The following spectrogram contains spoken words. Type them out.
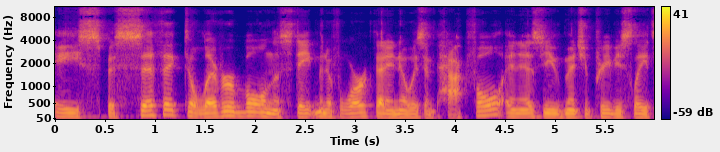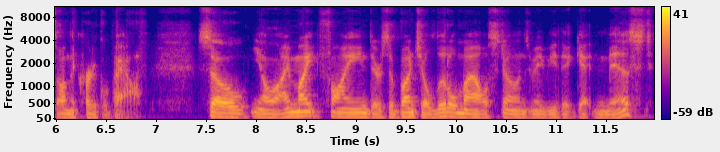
a specific deliverable in the statement of work that I know is impactful. And as you've mentioned previously, it's on the critical path. So, you know, I might find there's a bunch of little milestones maybe that get missed,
